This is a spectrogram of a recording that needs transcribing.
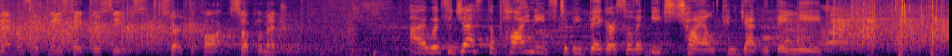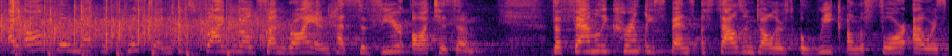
Members will please take their seats. Start the clock. Supplementary. I would suggest the pie needs to be bigger so that each child can get what they need. I also met with Kristen, whose five-year-old son Ryan has severe autism. The family currently spends $1,000 a week on the four hours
